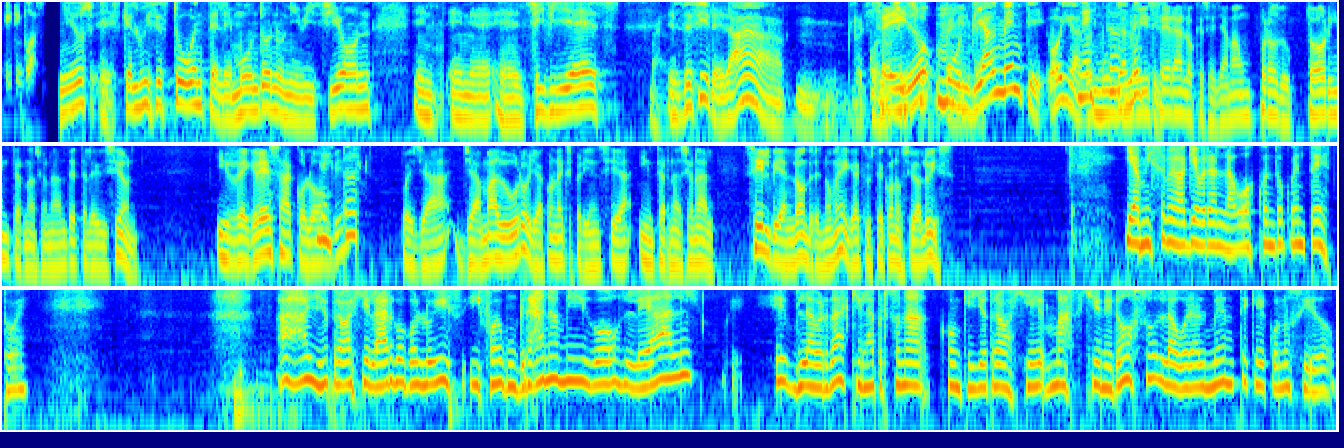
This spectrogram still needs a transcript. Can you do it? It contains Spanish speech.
18 plus. Unidos, es que Luis estuvo en Telemundo, en Univisión, en, en, eh, en CBS. Es decir, era mm, reconocido mundialmente. Oiga, Néstor. mundialmente. Luis era lo que se llama un productor internacional de televisión y regresa a Colombia, Néstor. pues ya, ya maduro, ya con la experiencia internacional. Silvia, en Londres, no me diga que usted conoció a Luis. Y a mí se me va a quebrar la voz cuando cuente esto, ¿eh? Ay, yo trabajé largo con Luis y fue un gran amigo, leal. Eh, La verdad es que es la persona con que yo trabajé más generoso laboralmente que he conocido.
